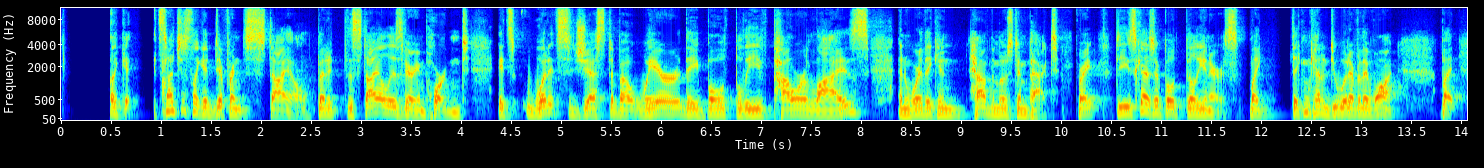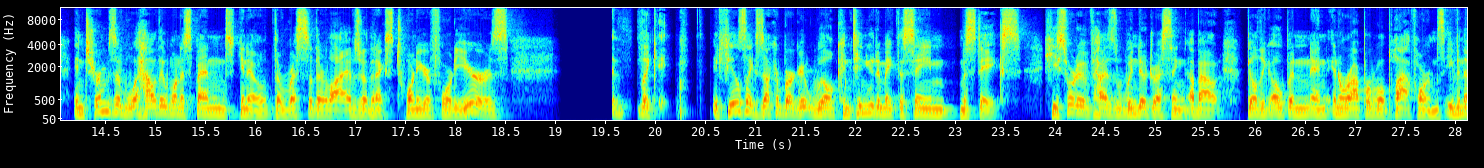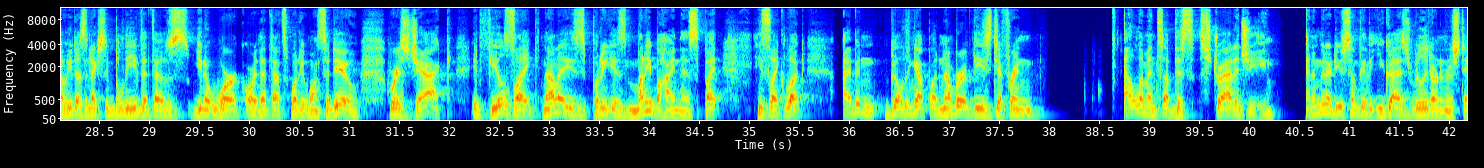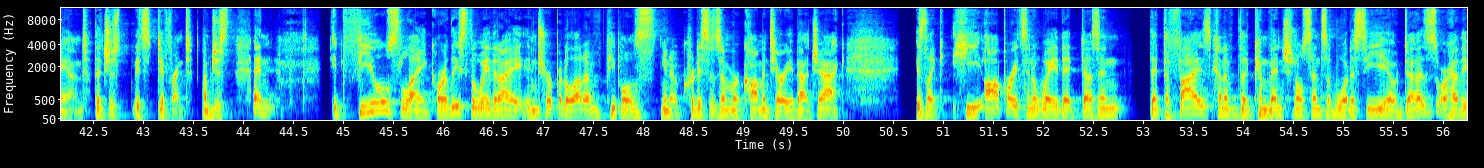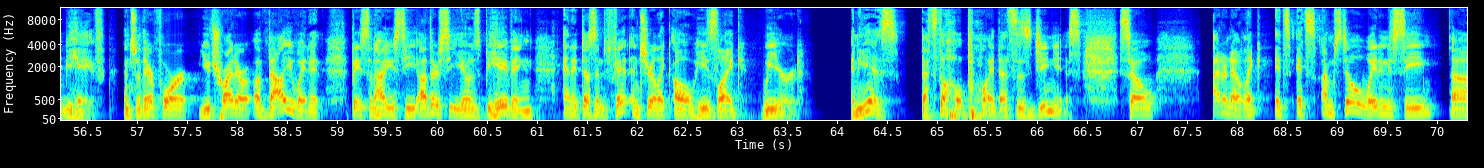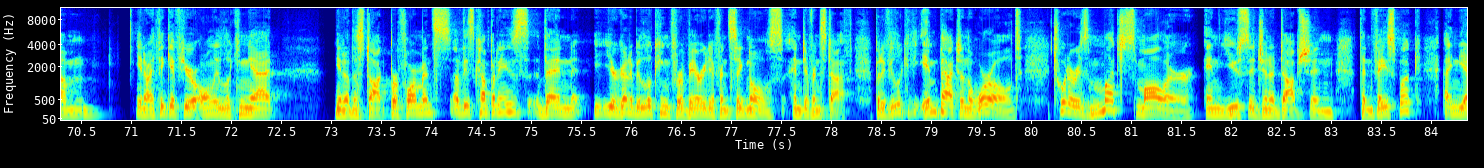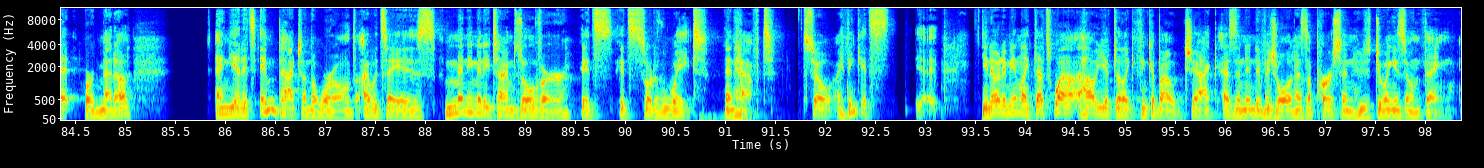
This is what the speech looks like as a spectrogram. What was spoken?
like it's not just like a different style, but it, the style is very important. It's what it suggests about where they both believe power lies and where they can have the most impact, right? These guys are both billionaires. Like they can kind of do whatever they want. But in terms of how they want to spend, you know, the rest of their lives or the next 20 or 40 years, like it feels like Zuckerberg will continue to make the same mistakes. He sort of has window dressing about building open and interoperable platforms, even though he doesn't actually believe that those you know work or that that's what he wants to do. Whereas Jack, it feels like not only is putting his money behind this, but he's like, look, I've been building up a number of these different elements of this strategy and I'm going to do something that you guys really don't understand. That just it's different. I'm just and it feels like, or at least the way that I interpret a lot of people's you know criticism or commentary about Jack is like he operates in a way that doesn't that defies kind of the conventional sense of what a CEO does or how they behave. And so therefore you try to evaluate it based on how you see other CEOs behaving and it doesn't fit. And so you're like, oh, he's like weird. And he is. That's the whole point. That's his genius. So I don't know. Like it's it's. I'm still waiting to see. Um, you know, I think if you're only looking at you know the stock performance of these companies, then you're going to be looking for very different signals and different stuff. But if you look at the impact on the world, Twitter is much smaller in usage and adoption than Facebook, and yet or Meta. And yet, its impact on the world, I would say, is many, many times over its its sort of weight and heft. So I think it's you know what I mean? Like that's why how you have to like think about Jack as an individual and as a person who's doing his own thing.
